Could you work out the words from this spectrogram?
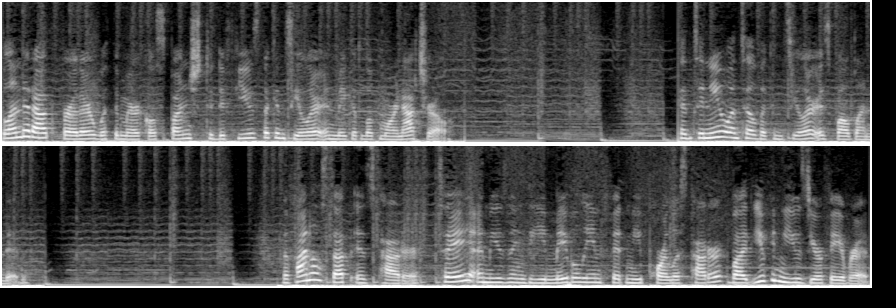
blend it out further with the Miracle Sponge to diffuse the concealer and make it look more natural. Continue until the concealer is well blended. The final step is powder. Today I'm using the Maybelline Fit Me Poreless Powder, but you can use your favorite.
